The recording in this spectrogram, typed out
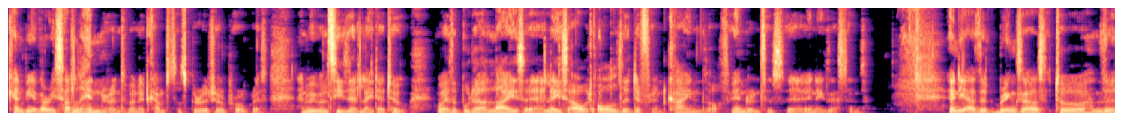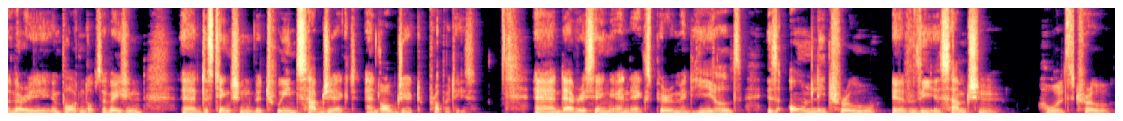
can be a very subtle hindrance when it comes to spiritual progress, and we will see that later too, where the Buddha lies, uh, lays out all the different kinds of hindrances uh, in existence. And yeah, that brings us to the very important observation and distinction between subject and object properties. And everything an experiment yields is only true if the assumption holds true,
